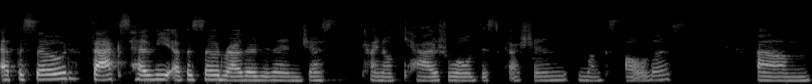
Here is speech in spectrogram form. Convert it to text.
episode, facts heavy episode, rather than just kind of casual discussion amongst all of us. Um,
